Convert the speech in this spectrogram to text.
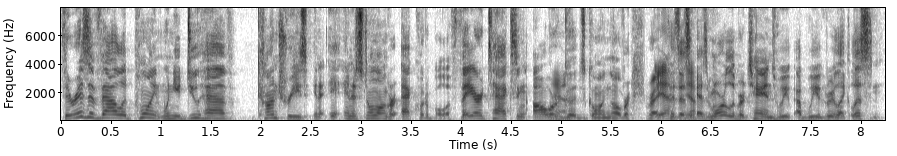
there is a valid point when you do have countries, and, and it's no longer equitable. If they are taxing our Yeah. goods going over, right? Yeah, Because as, yeah. as more libertarians, we, we agree. Like, listen,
